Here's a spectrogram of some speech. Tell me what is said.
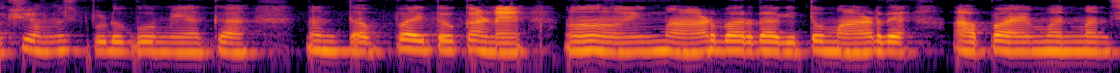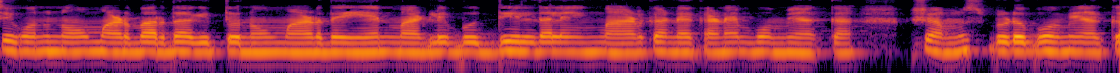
ಕ್ಷಮಿಸ್ಬಿಡು ಭೂಮಿ ಅಕ್ಕ. ನನ್ನ ತಪ್ಪಾಯಿತು ಕಣೆ. ಹ್ಞೂ ಹಿಂಗೆ ಮಾಡಬಾರ್ದಾಗಿತ್ತು, ಮಾಡಿದೆ. ಅಪ್ಪ, ಅಮ್ಮನ ಮನ್ಸಿಗೆ ಒಂದು ನೋವು ಮಾಡಬಾರ್ದಾಗಿತ್ತು, ನೋವು ಮಾಡಿದೆ. ಏನು ಮಾಡಲಿ? ಬುದ್ಧಿ ಇಲ್ದಲ್ಲ ಹಿಂಗೆ ಮಾಡ್ಕೊಂಡೆ ಕಣೆ ಭೂಮಿ ಅಕ್ಕ. ಕ್ಷಮಿಸ್ಬಿಡು ಭೂಮಿ ಅಕ್ಕ.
